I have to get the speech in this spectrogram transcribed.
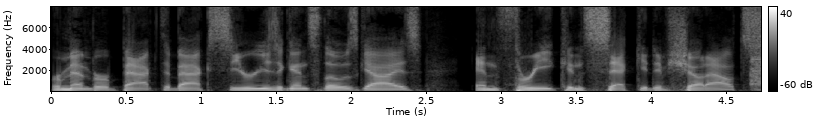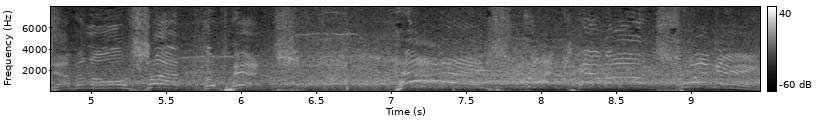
Remember back to back series against those guys and three consecutive shutouts? Devin all set. The pitch. Hey, struck him out swinging.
